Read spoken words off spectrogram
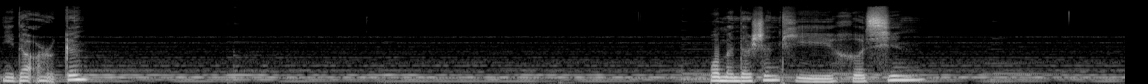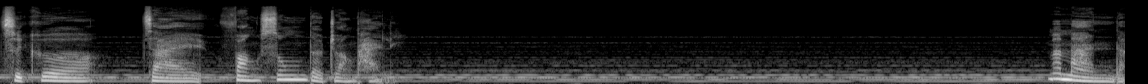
你的耳根，我们的身体和心，此刻。在放松的状态里，慢慢的，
